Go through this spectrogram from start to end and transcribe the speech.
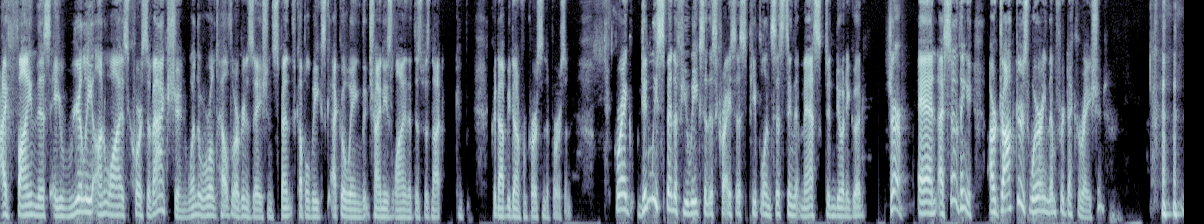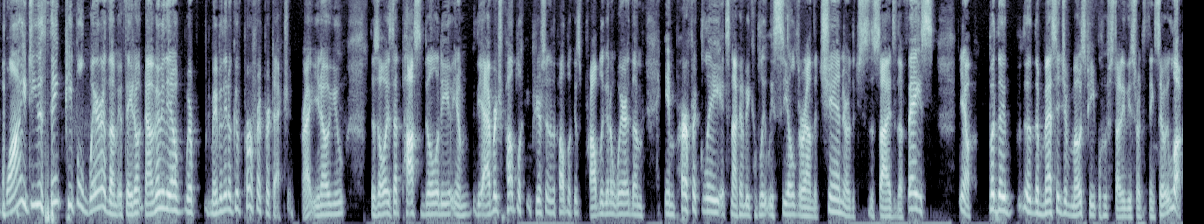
I find this a really unwise course of action when the World Health Organization spent a couple weeks echoing the Chinese line that this was not could not be done from person to person. Greg, didn't we spend a few weeks of this crisis people insisting that masks didn't do any good? Sure. And I started thinking, are doctors wearing them for decoration? Why do you think people wear them if they don't now maybe they don't wear maybe they don't give perfect protection right? You know you there's always that possibility you know the average public person in the public is probably going to wear them imperfectly. It's not going to be completely sealed around the chin or the, the sides of the face you know but the, the the message of most people who study these sorts of things. So look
